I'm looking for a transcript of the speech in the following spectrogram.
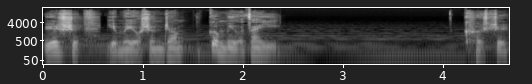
于是也没有声张，更没有在意。可是，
